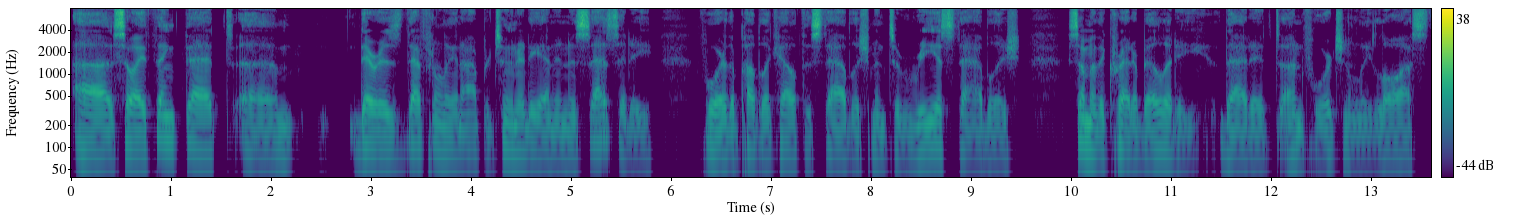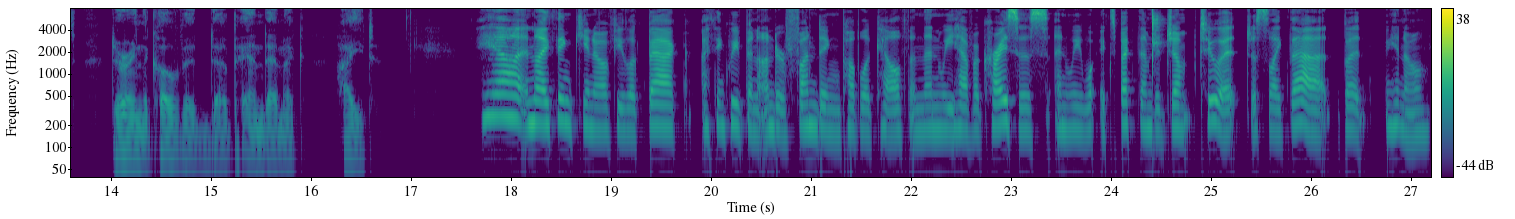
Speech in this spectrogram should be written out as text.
Uh, so I think that um, there is definitely an opportunity and a necessity for the public health establishment to reestablish some of the credibility that it unfortunately lost during the COVID uh, pandemic height. Yeah, and I think, you know, if you look back, I think we've been underfunding public health and then we have a crisis and we w- expect them to jump to it just like that. But, you know,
